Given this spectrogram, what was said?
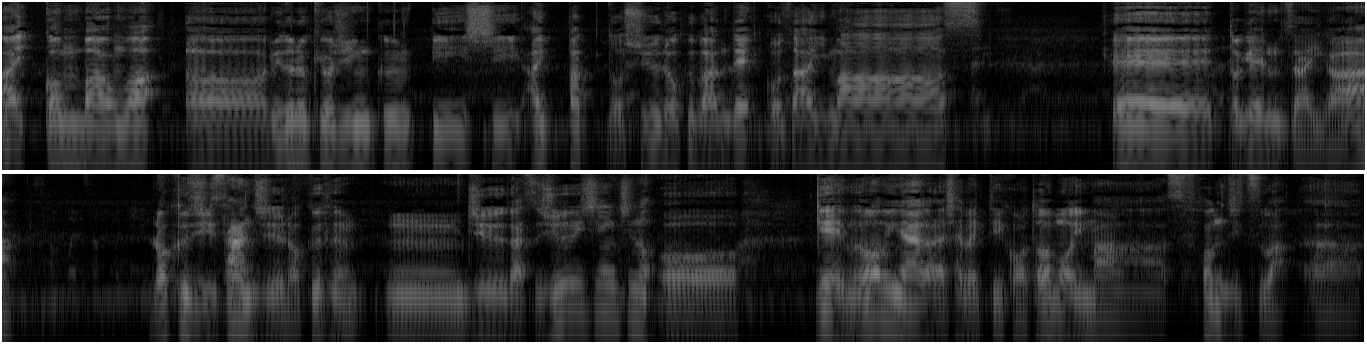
はい、こんばんは。あミドル巨人くん PC、iPad 収録版でございます。えー、っと、現在が、6時36分、うん、10月11日のゲームを見ながら喋っていこうと思います。本日は、あ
